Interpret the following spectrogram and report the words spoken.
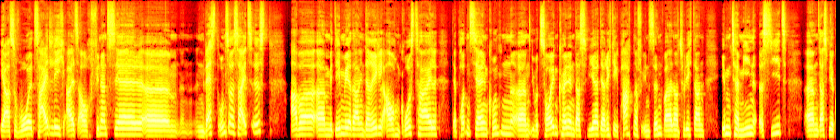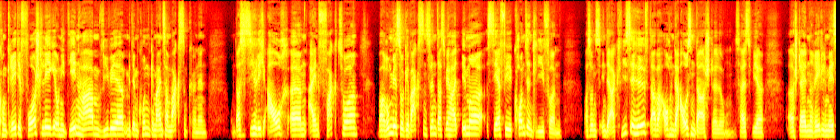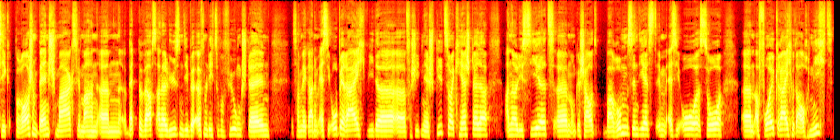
ja, sowohl zeitlich als auch finanziell ähm, ein Invest unsererseits ist, aber äh, mit dem wir dann in der Regel auch einen Großteil der potenziellen Kunden äh, überzeugen können, dass wir der richtige Partner für ihn sind, weil er natürlich dann im Termin äh, sieht, ähm, dass wir konkrete Vorschläge und Ideen haben, wie wir mit dem Kunden gemeinsam wachsen können. Und das ist sicherlich auch ähm, ein Faktor, warum wir so gewachsen sind, dass wir halt immer sehr viel Content liefern, was uns in der Akquise hilft, aber auch in der Außendarstellung. Das heißt, wir äh, stellen regelmäßig Branchenbenchmarks, wir machen ähm, Wettbewerbsanalysen, die wir öffentlich zur Verfügung stellen. Jetzt haben wir gerade im SEO-Bereich wieder äh, verschiedene Spielzeughersteller analysiert ähm, und geschaut, warum sind die jetzt im SEO so ähm, erfolgreich oder auch nicht.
